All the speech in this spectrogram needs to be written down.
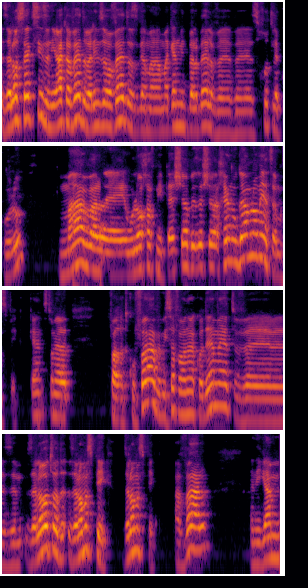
זה לא סקסי, זה נראה כבד, אבל אם זה עובד אז גם המגן מתבלבל וזכות לכולו. מה אבל אה, הוא לא חף מפשע בזה שאכן הוא גם לא מייצר מספיק, כן? זאת אומרת, כבר תקופה ומסוף העונה הקודמת וזה לא, אותו, זה לא מספיק, זה לא מספיק, אבל אני גם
